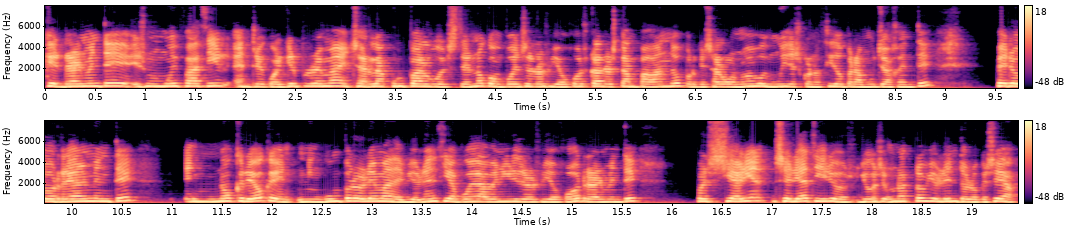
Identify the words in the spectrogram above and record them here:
que realmente es muy fácil entre cualquier problema echar la culpa a algo externo, como pueden ser los videojuegos que ahora están pagando porque es algo nuevo y muy desconocido para mucha gente, pero realmente eh, no creo que ningún problema de violencia pueda venir de los videojuegos, realmente, pues si alguien sería tiros, yo qué sé, un acto violento, lo que sea,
